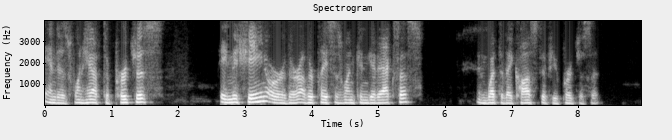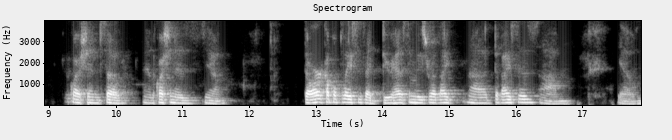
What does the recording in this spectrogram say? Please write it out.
And does one have to purchase a machine or are there other places one can get access? And what do they cost if you purchase it? Good question. So you know, the question is, you know, there are a couple places that do have some of these red light uh, devices. Um, you know,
